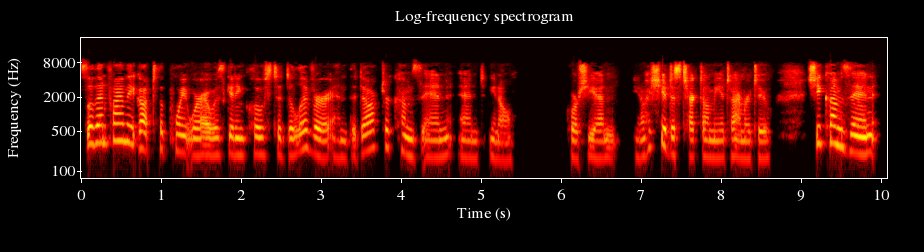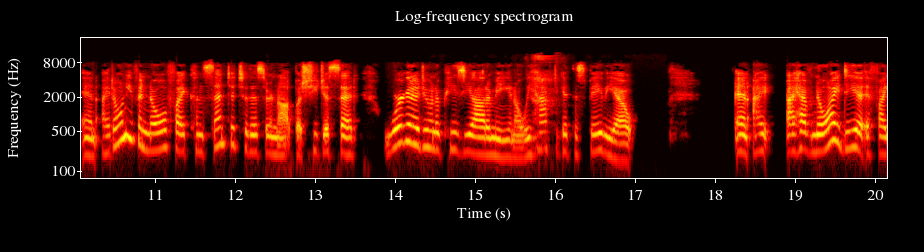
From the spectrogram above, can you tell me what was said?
So then finally it got to the point where I was getting close to deliver and the doctor comes in and, you know, of course she hadn't, you know, she had just checked on me a time or two. She comes in and I don't even know if I consented to this or not, but she just said, "We're going to do an episiotomy, you know, we have to get this baby out." And I I have no idea if I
